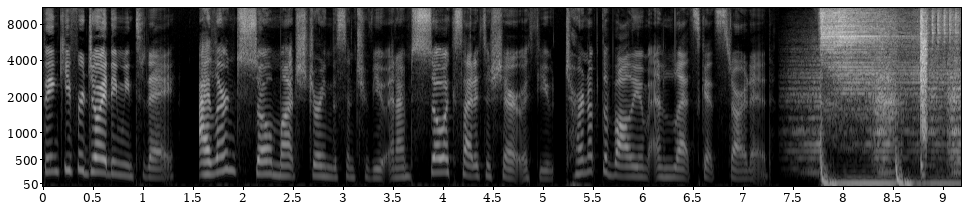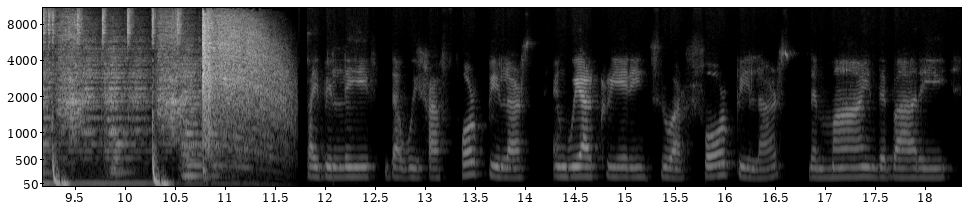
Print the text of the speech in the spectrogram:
Thank you for joining me today. I learned so much during this interview, and I'm so excited to share it with you. Turn up the volume and let's get started. I believe that we have four pillars and we are creating through our four pillars the mind, the body,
